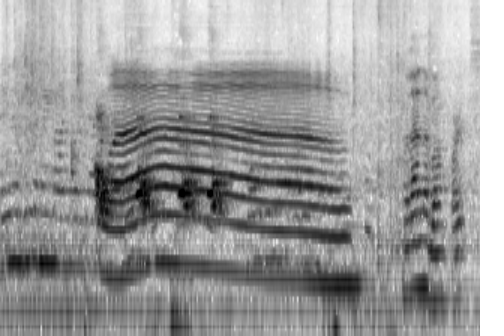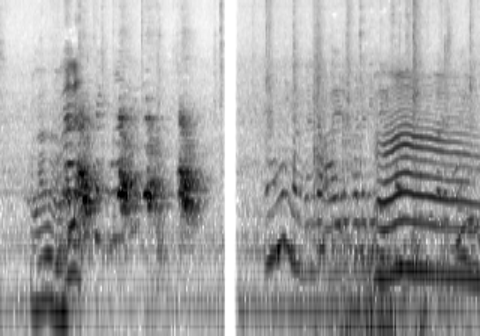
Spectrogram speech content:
Ayun, nandito may manual yan. Wow. Wala na bang parts? Wala na. Ala. Check mo na. Ay, ang ganda. Ayaw pala. Wow.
